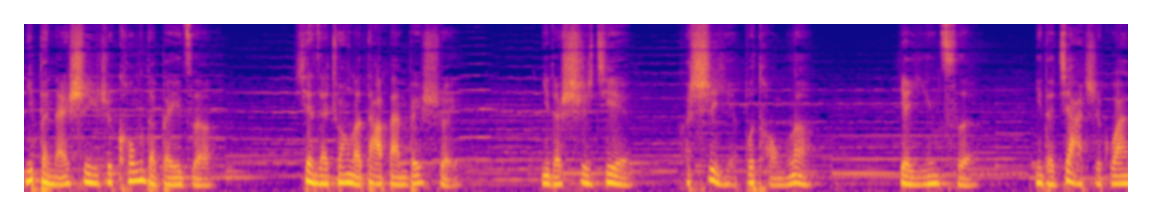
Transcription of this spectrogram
你本来是一只空的杯子，现在装了大半杯水。你的世界和视野不同了，也因此，你的价值观、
